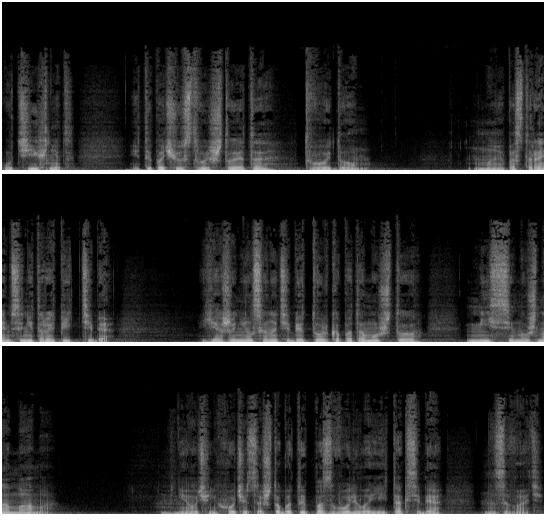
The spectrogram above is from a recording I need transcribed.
утихнет, и ты почувствуешь, что это твой дом. Мы постараемся не торопить тебя. Я женился на тебе только потому, что Мисси нужна мама. Мне очень хочется, чтобы ты позволила ей так себя называть.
